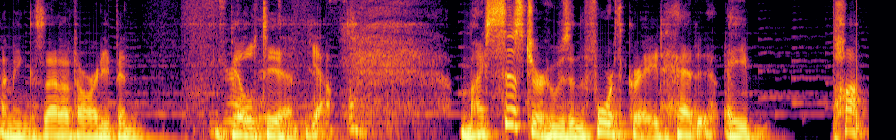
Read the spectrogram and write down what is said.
I mean, because that had already been built in. Yeah. My sister, who was in the fourth grade, had a pop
